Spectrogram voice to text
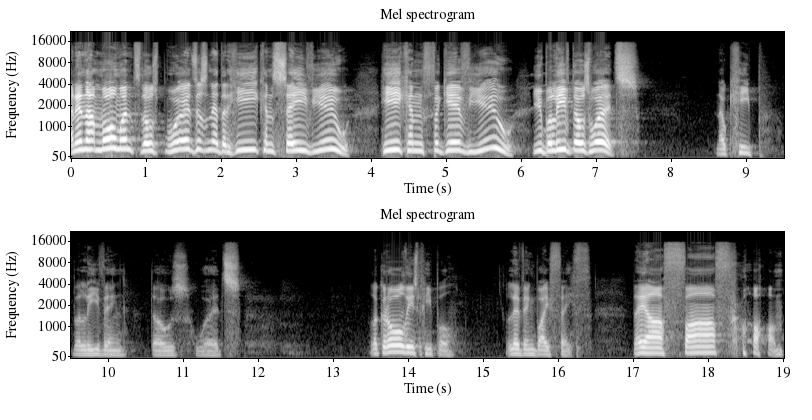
And in that moment, those words, isn't it, that he can save you, he can forgive you. You believe those words. Now keep believing those words. Look at all these people living by faith. They are far from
